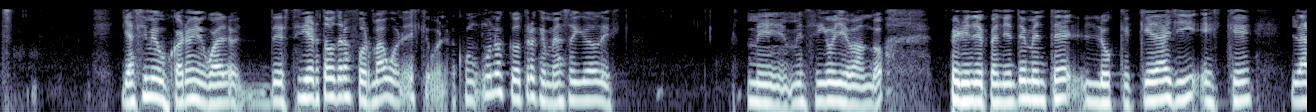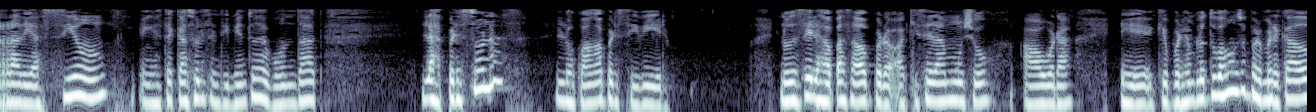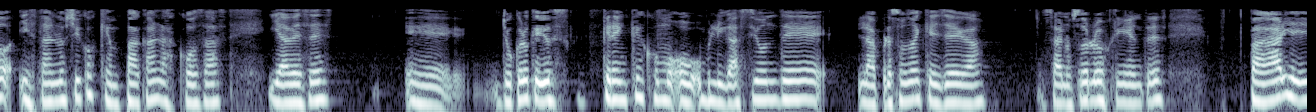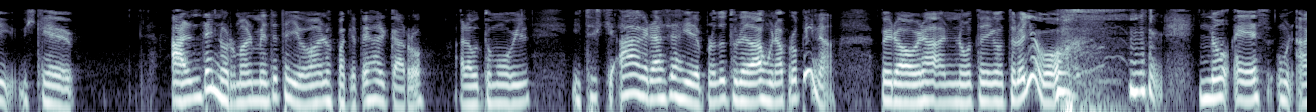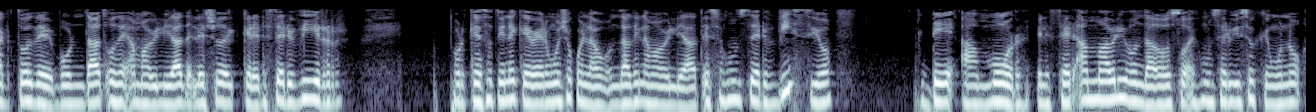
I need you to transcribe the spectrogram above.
ya si me buscaron igual de cierta otra forma, bueno, es que bueno, con uno que otro que me ha seguido de, me, sigo llevando. Pero independientemente, lo que queda allí es que la radiación, en este caso el sentimiento de bondad, las personas los van a percibir. No sé si les ha pasado, pero aquí se da mucho ahora, eh, que por ejemplo tú vas a un supermercado y están los chicos que empacan las cosas y a veces eh, yo creo que ellos creen que es como obligación de la persona que llega o sea, nosotros los clientes, pagar y, que antes normalmente te llevaban los paquetes al carro, al automóvil, y te dices, ah, gracias, y de pronto tú le dabas una propina, pero ahora no te digo, te lo llevo. no es un acto de bondad o de amabilidad el hecho de querer servir, porque eso tiene que ver mucho con la bondad y la amabilidad. Eso es un servicio de amor. El ser amable y bondadoso es un servicio que uno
